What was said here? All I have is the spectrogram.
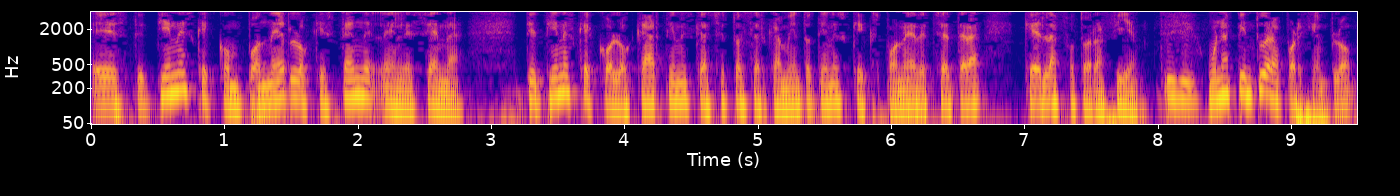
Este, tienes que componer lo que está en, en la escena, te tienes que colocar, tienes que hacer tu acercamiento, tienes que exponer, etcétera, que es la fotografía. Una pintura, por ejemplo,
